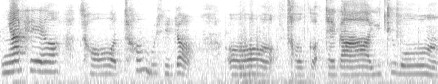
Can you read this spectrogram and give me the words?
안녕하세요. 저 처음 보시죠? 어, 저거 제가 유튜브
